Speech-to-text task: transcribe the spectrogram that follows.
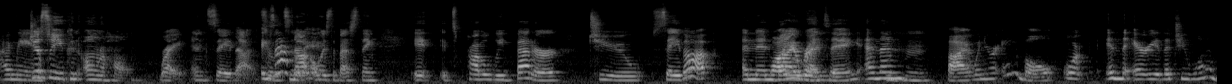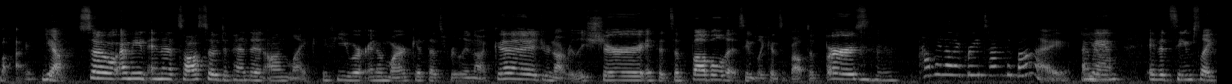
I mean, Just so you can own a home, right? And say that. So it's not always the best thing. It it's probably better to save up and then while buy you're when- renting and then Mhm. buy when you're able or in the area that you want to buy. Yeah. So, I mean, and it's also dependent on like if you are in a market that's really not good, you're not really sure if it's a bubble that seems like it's about to burst, Mhm. probably not a great time to buy. I Yeah. mean, if it seems like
